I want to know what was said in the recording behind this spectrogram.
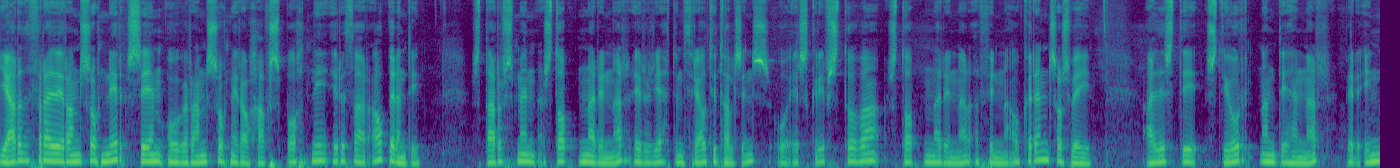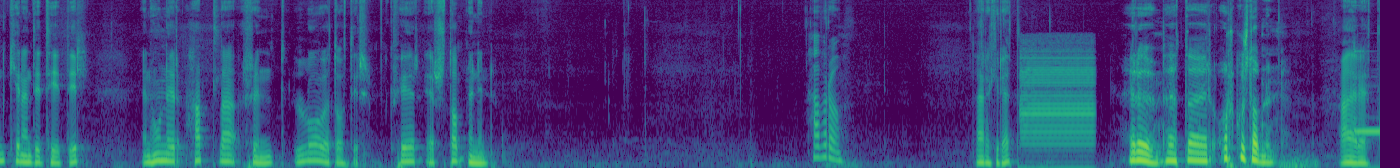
Jarðfræði rannsóknir sem og rannsóknir á hafsbotni eru þar ábyrjandi. Starfsmenn stopnarinnar eru rétt um 30 talsins og er skrifstofa stopnarinnar að finna á grensásvegi. Æðisti stjórnandi hennar ber einkennandi titil en hún er Halla Hrund Logadóttir. Hver er stopnunin? Hafró. Það er ekki rétt. Herruðu, þetta er orkustofnun. Það er rétt.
